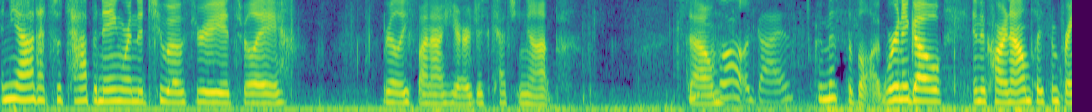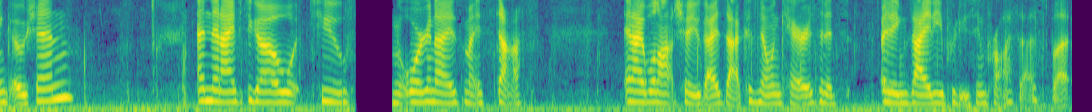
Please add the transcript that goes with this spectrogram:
and yeah that's what's happening. We're in the 203 it's really really fun out here just catching up so Vlog, guys. we missed the vlog. We're gonna go in the car now and play some Frank Ocean. And then I have to go to organize my stuff. And I will not show you guys that because no one cares and it's an anxiety producing process, but.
